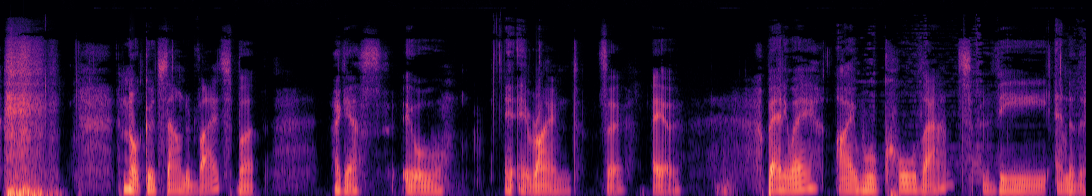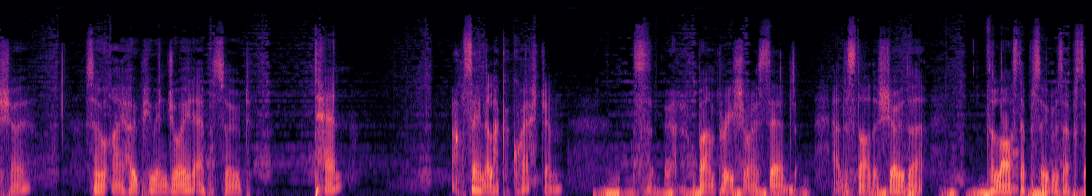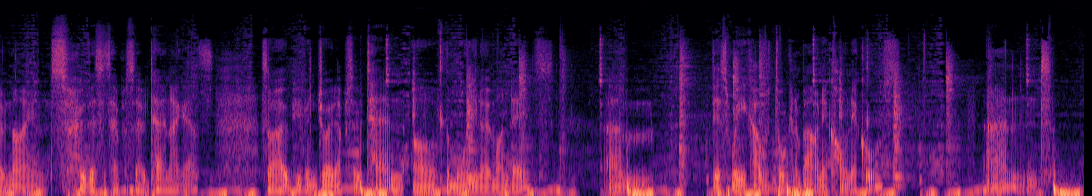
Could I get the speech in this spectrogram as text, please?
not good sound advice, but I guess it all it, it rhymed. So, ayo. But anyway, I will call that the end of the show. So I hope you enjoyed episode 10. I'm saying it like a question, so, but I'm pretty sure I said at the start of the show that the last episode was episode 9, so this is episode 10, I guess. So I hope you've enjoyed episode 10 of The More You Know Mondays. Um, this week I was talking about Nichelle Nichols, and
